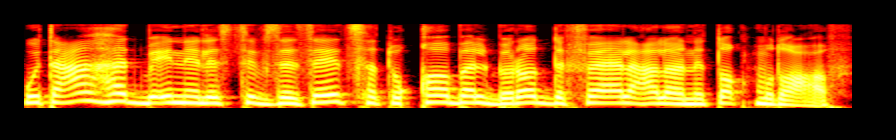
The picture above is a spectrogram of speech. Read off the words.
وتعهد بأن الاستفزازات ستقابل برد فعل على نطاق مضاعف.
